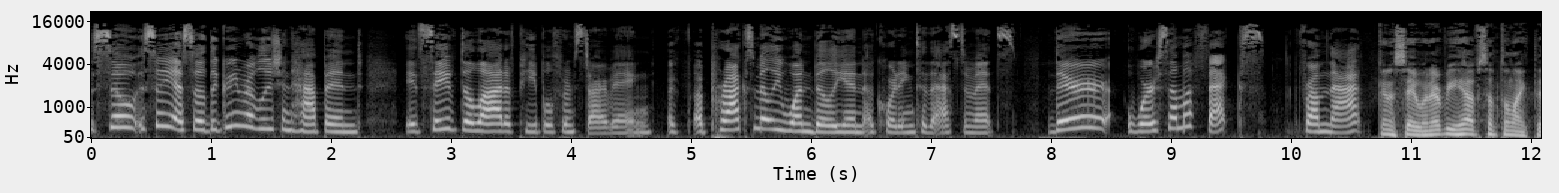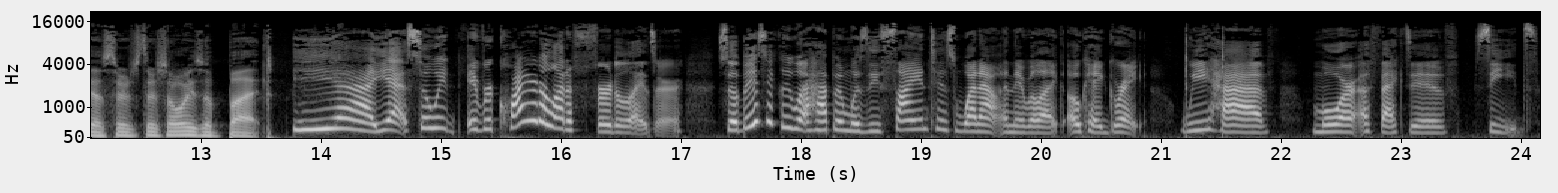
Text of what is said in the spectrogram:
So so yeah. So the Green Revolution happened. It saved a lot of people from starving. Approximately one billion, according to the estimates. There were some effects from that. I was gonna say whenever you have something like this, there's there's always a but. Yeah, yeah. So it, it required a lot of fertilizer. So basically, what happened was these scientists went out and they were like, okay, great. We have more effective seeds.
